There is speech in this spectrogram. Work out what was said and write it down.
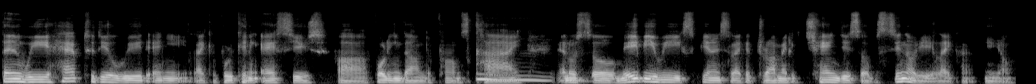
then we have to deal with any like volcanic ashes uh, falling down from sky, mm. and also maybe we experience like a dramatic changes of scenery, like uh, you know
